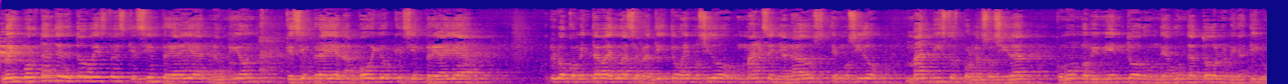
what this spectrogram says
Lo importante de todo esto es que siempre haya la unión, que siempre haya el apoyo, que siempre haya, lo comentaba Edu hace ratito, hemos sido mal señalados, hemos sido mal vistos por la sociedad como un movimiento donde abunda todo lo negativo.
